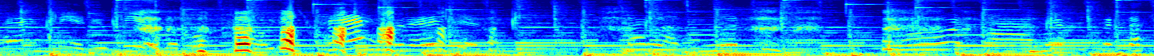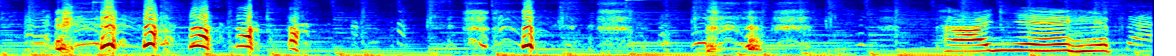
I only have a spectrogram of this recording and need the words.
แทงเมียอยู่เมียกับพวกเขาอยู่แทงอยู่เลยเดี๋ยวข้างหลังมืดโอ้ตาเนี่ยเป็นตะไคร้ทาแง่เฮ็ดตา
